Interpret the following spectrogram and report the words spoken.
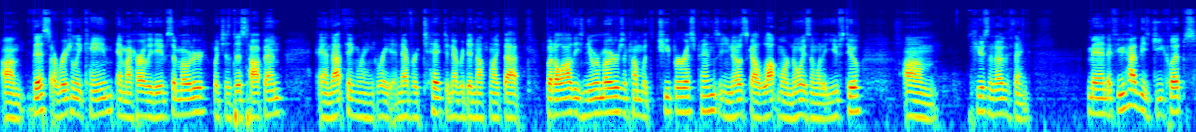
Um, this originally came in my Harley Davidson motor, which is this top end, and that thing ran great. It never ticked, it never did nothing like that. But a lot of these newer motors that come with cheaper wrist pins, and you know it's got a lot more noise than what it used to. Um, here's another thing. Man, if you have these G-clips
